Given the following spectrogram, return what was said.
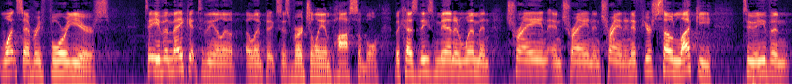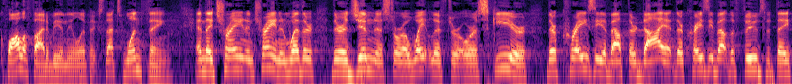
once every four years. To even make it to the Olympics is virtually impossible because these men and women train and train and train. And if you're so lucky to even qualify to be in the Olympics, that's one thing and they train and train. And whether they're a gymnast or a weightlifter or a skier, they're crazy about their diet. They're crazy about the foods that they,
